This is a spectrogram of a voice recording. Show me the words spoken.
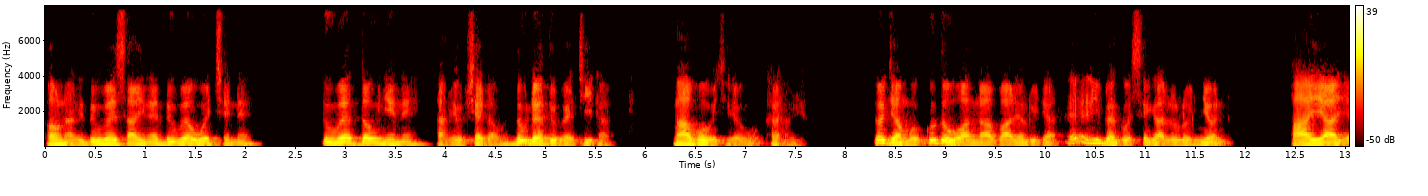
ကောင်းတာလေသူပဲစားရင်လည်းသူပဲဝတ်ချင်တယ်သူပဲသုံးရင်လည်းဒါမျိုးဖြစ်တော့သူ့တဲ့သူပဲကြည်တာငါဖို့ကြည်တော့အဲ့ဒါမျိုးတို့ကြောင့်မို့ကုသိုလ်ဝါနာပါတဲ့လူကြအဲ့အဲ့ဒီဘက်ကိုစိတ်ကလုံးလုံးညွတ်ဘာရရ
